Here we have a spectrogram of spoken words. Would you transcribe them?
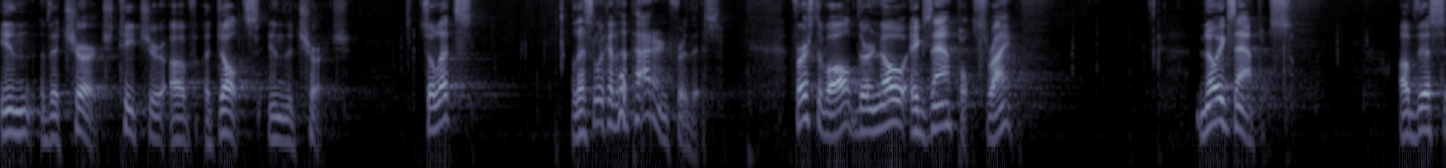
in the church, teacher of adults in the church. So let's, let's look at the pattern for this. First of all, there are no examples, right? No examples of this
